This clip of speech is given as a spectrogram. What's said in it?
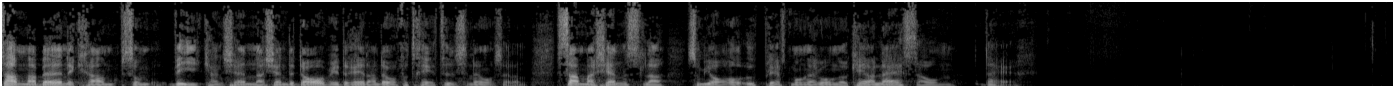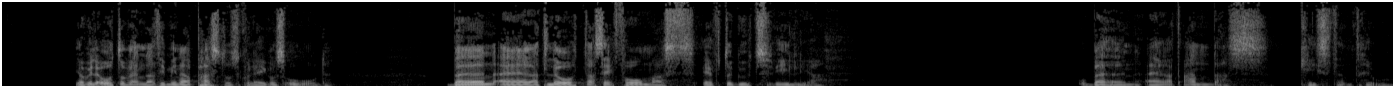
Samma bönekramp som vi kan känna kände David redan då för 3000 år sedan. Samma känsla som jag har upplevt många gånger kan jag läsa om där. Jag vill återvända till mina pastorskollegors ord. Bön är att låta sig formas efter Guds vilja. Och bön är att andas kristen tro.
